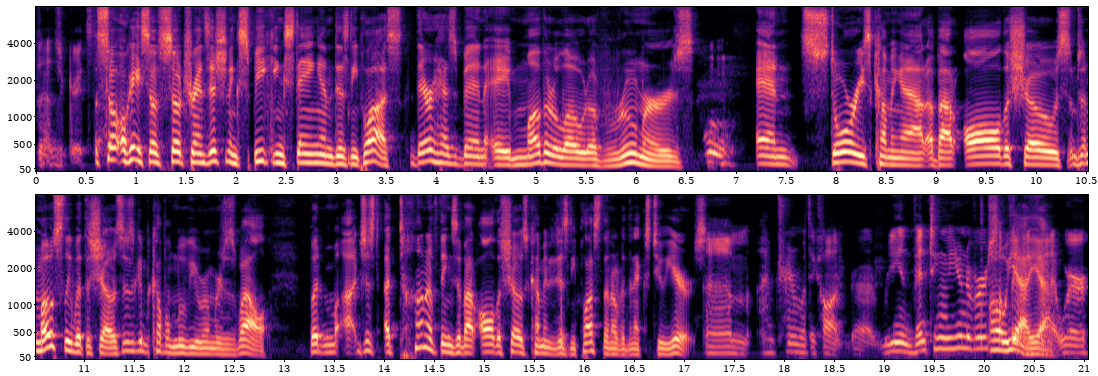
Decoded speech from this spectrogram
tons of great stuff. So okay, so so transitioning, speaking, staying in Disney Plus, there has been a motherload of rumors Mm. and stories coming out about all the shows, mostly with the shows. There's a couple movie rumors as well, but uh, just a ton of things about all the shows coming to Disney Plus then over the next two years. Um, I'm trying to what they call it, uh, reinventing the universe. Oh, yeah, like yeah. that, where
